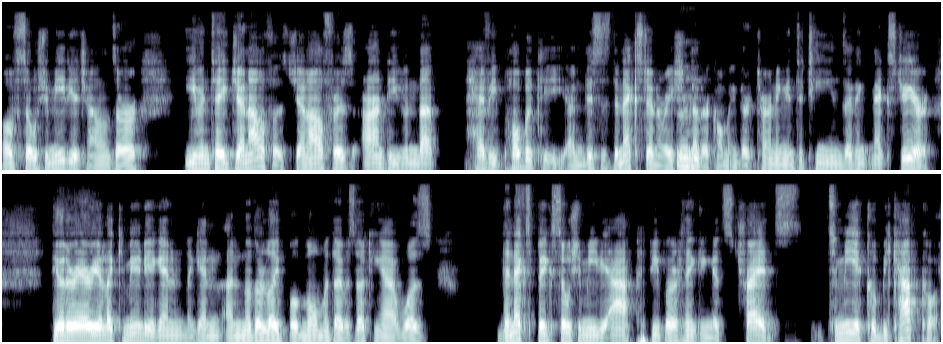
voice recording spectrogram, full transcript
of social media channels, or even take Gen Alphas. Gen Alphas aren't even that heavy publicly, and this is the next generation that mm-hmm. are coming. They're turning into teens, I think, next year. The other area, like community, again, again, another light bulb moment I was looking at was the next big social media app. People are thinking it's Threads. To me, it could be CapCut.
